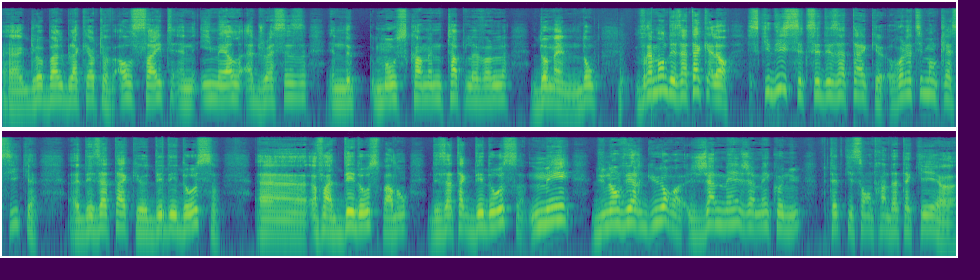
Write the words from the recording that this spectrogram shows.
Global blackout of all site and email addresses in the most common top level domain. Donc vraiment des attaques. Alors ce qu'ils disent c'est que c'est des attaques relativement classiques, euh, des attaques DDoS. Euh, enfin DDoS, pardon, des attaques DDoS, mais d'une envergure jamais, jamais connue. Peut-être qu'ils sont en train d'attaquer euh,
